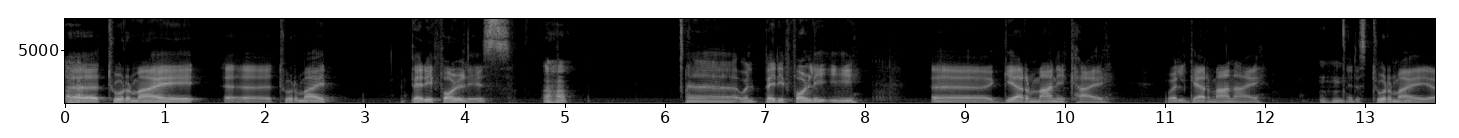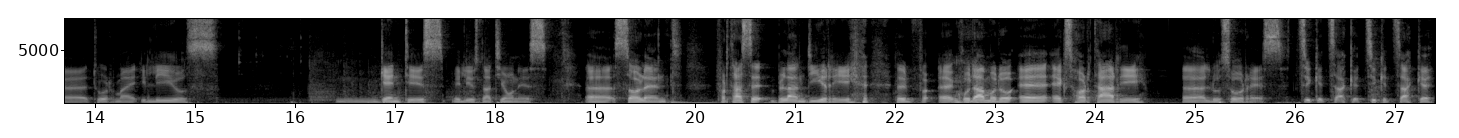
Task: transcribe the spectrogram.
uh -huh. uh, turmai uh, perifollis. Aha. Uh -huh. uh, well, perifollii uh, germanicae, well, germanae. Mm -hmm. It is turmae, mhm. uh, turmae ilius mm, gentis, ilius nationis, uh, solent fortasse blandiri, eh, quodamodo eh, exhortari uh, lusores. zicke zacke, zicke zacke,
